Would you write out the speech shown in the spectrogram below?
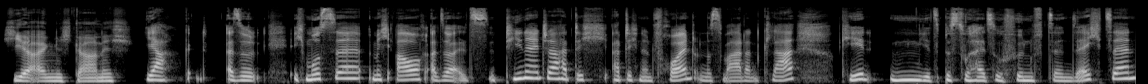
hier eigentlich gar nicht. Ja, also ich musste mich auch, also als Teenager hatte ich, hatte ich einen Freund und es war dann klar, okay, hm, jetzt bist du halt so 15, 16,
